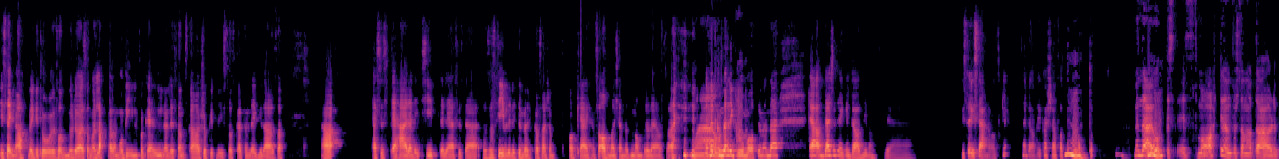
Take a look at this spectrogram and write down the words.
i senga, begge to. Sånn, når du har sånn, lagt av deg mobilen for kvelden og liksom skal ha slukket lyset og skal liksom legge deg. Altså. ja, jeg syns det her er litt kjipt, eller jeg synes det er Og så sier vi det litt i mørket, og så er det sånn OK. Og så anerkjenner den andre det. Og Wow. Jeg vet ikke om det er en god måte, men det er, ja, det er som regel da de vanskelige hvis det, hvis det er noe vanskelig, det er da vi kanskje har fått Mm. hånd opp. Men det er jo s- s- smart i den forstand at da er det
